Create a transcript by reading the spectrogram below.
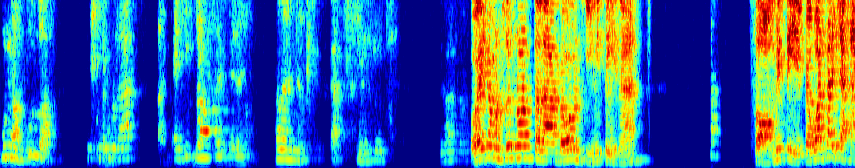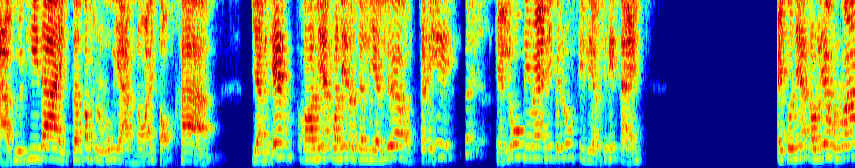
มึงหลับเบื่อดูละไอ้ที่เป็นอะไรเนี่ย เอ้ยถ้ามันขึ้นต้นตารางแปลว่ามันกี่มิตินะสองมิติแปลว่าถ้าจะหาพื้นที่ได้จะต้องรู้อย่างน้อยสองค่า อย่างเช่น ตอนนี้วันนี้เราจะเรียนเรื่อง อันนี้เห็นรูปนี้ไหมอันนี้เป็นรูปสี่เหลี่ยมชนิดไหนไอตัวเนี้ยเราเรียกมันว่า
